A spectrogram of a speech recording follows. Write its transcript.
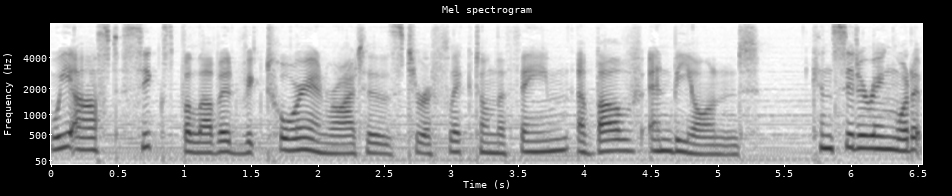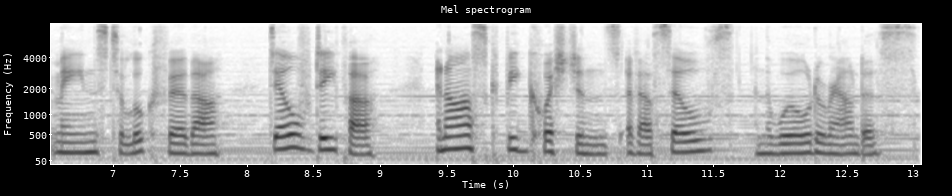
we asked six beloved Victorian writers to reflect on the theme above and beyond, considering what it means to look further, delve deeper, and ask big questions of ourselves and the world around us.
